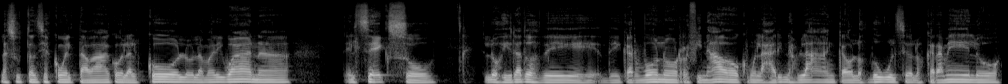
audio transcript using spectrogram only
las sustancias como el tabaco, el alcohol o la marihuana, el sexo, los hidratos de, carbono refinados, como las harinas blancas, o los dulces, o los caramelos,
